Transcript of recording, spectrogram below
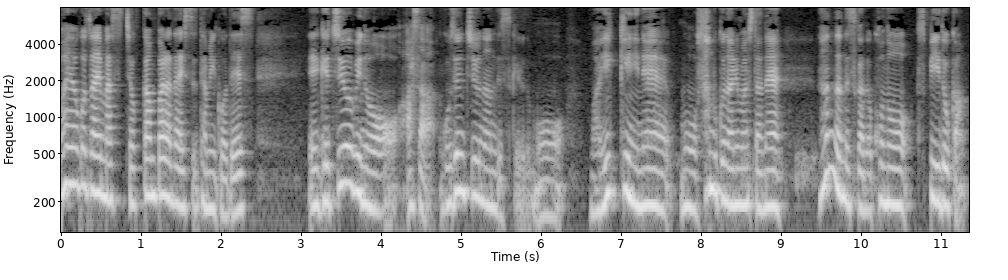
おはようございます。直感パラダイスタミコです。え月曜日の朝午前中なんですけれども、まあ、一気にねもう寒くなりましたね。何なんですかねこのスピード感。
